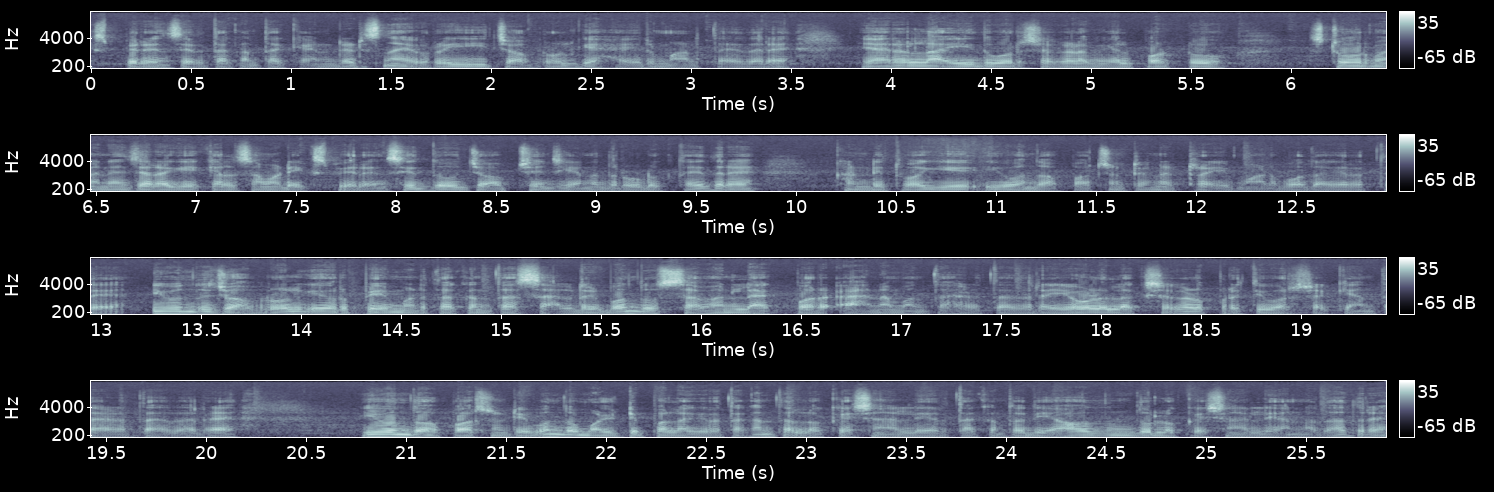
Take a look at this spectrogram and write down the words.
ಎಕ್ಸ್ಪೀರಿಯೆನ್ಸ್ ಇರ್ತಕ್ಕಂಥ ಕ್ಯಾಂಡಿಡೇಟ್ಸ್ನ ಇವರು ಈ ಜಾಬ್ ರೋಲ್ಗೆ ಹೈರ್ ಮಾಡ್ತಾ ಇದ್ದಾರೆ ಯಾರೆಲ್ಲ ಐದು ವರ್ಷಗಳ ಮೇಲ್ಪಟ್ಟು ಸ್ಟೋರ್ ಮ್ಯಾನೇಜರ್ ಆಗಿ ಕೆಲಸ ಮಾಡಿ ಎಕ್ಸ್ಪೀರಿಯೆನ್ಸ್ ಇದ್ದು ಜಾಬ್ ಚೇಂಜ್ ಏನಾದರೂ ಹುಡುಕ್ತಾ ಇದ್ದರೆ ಖಂಡಿತವಾಗಿ ಈ ಒಂದು ಆಪರ್ಚುನಿಟಿನ ಟ್ರೈ ಮಾಡ್ಬೋದಾಗಿರುತ್ತೆ. ಈ ಒಂದು ಜಾಬ್ ರೋಲ್ಗೆ ಇವರು ಪೇ ಮಾಡ್ತಕ್ಕಂಥ ಸ್ಯಾಲ್ರಿ ಬಂದು ಸೆವೆನ್ ಲ್ಯಾಕ್ ಪರ್ ಆ್ಯನಮ್ ಅಂತ ಹೇಳ್ತಾ ಇದ್ದಾರೆ ಏಳು ಲಕ್ಷಗಳು ಪ್ರತಿ ವರ್ಷಕ್ಕೆ ಅಂತ ಹೇಳ್ತಾ ಇದ್ದಾರೆ ಈ ಒಂದು ಅಪಾರ್ಚುನಿಟಿ ಒಂದು ಮಲ್ಟಿಪಲ್ ಆಗಿರತಕ್ಕಂಥ ಲೊಕೇಶನಲ್ಲಿ ಇರತಕ್ಕಂಥದ್ದು, ಯಾವುದೊಂದು ಲೊಕೇಶನಲ್ಲಿ ಅನ್ನೋದಾದರೆ,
